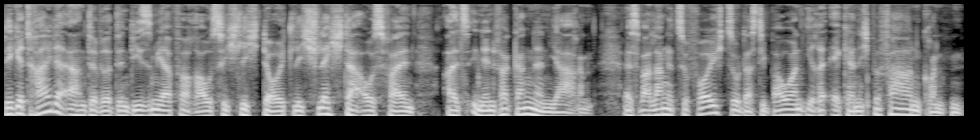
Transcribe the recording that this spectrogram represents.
Die Getreideernte wird in diesem Jahr voraussichtlich deutlich schlechter ausfallen als in den vergangenen Jahren. Es war lange zu feucht, so dass die Bauern ihre Äcker nicht befahren konnten.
